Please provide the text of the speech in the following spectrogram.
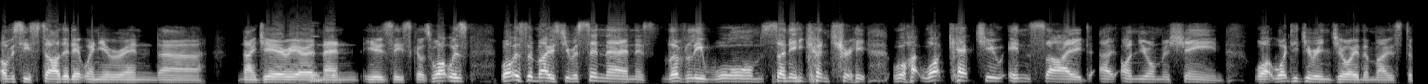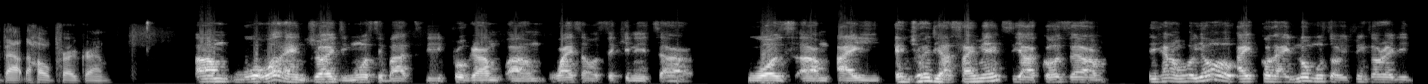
obviously started it when you were in uh, Nigeria and then use these skills. What was what was the most? You were sitting there in this lovely, warm, sunny country. What what kept you inside uh, on your machine? What what did you enjoy the most about the whole program? Um, what I enjoyed the most about the program, um, whilst I was taking it, uh, was um, I enjoyed the assignments. Yeah, because um, kind of yo, I because I know most of the things already.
